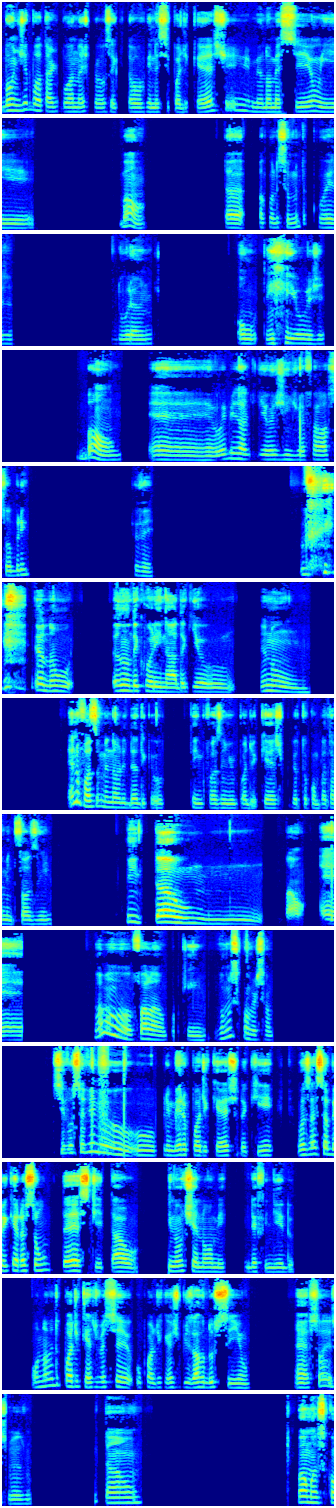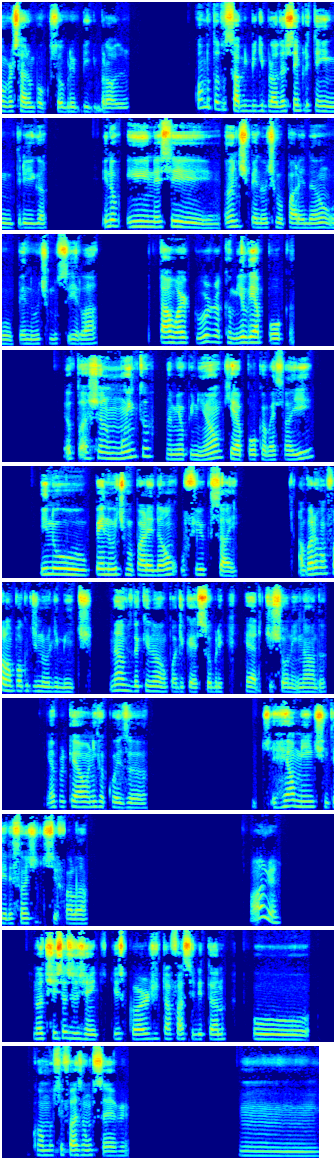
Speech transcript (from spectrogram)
Bom dia, boa tarde, boa noite para você que está ouvindo esse podcast. Meu nome é Sion e. Bom, tá aconteceu muita coisa durante ontem e hoje. Bom, é... o episódio de hoje a gente vai falar sobre. Deixa eu ver. eu não. Eu não decorei nada que eu. Eu não eu não faço a menor ideia do que eu tenho que fazer em um podcast, porque eu tô completamente sozinho. Então. Bom, é. Vamos falar um pouquinho. Vamos conversar um Se você ver meu o primeiro podcast daqui, você vai saber que era só um teste e tal, que não tinha nome definido. O nome do podcast vai ser o podcast bizarro do Sion. É, só isso mesmo. Então, vamos conversar um pouco sobre Big Brother. Como todos sabem, Big Brother sempre tem intriga. E, no, e nesse antepenúltimo paredão, ou penúltimo, sei lá, tá o Arthur, a Camila e a Poca. Eu tô achando muito, na minha opinião, que a Poca vai sair. E no penúltimo paredão, o Fio que sai. Agora vamos falar um pouco de No Limite. Não, isso daqui não é um podcast sobre reality show nem nada. É porque é a única coisa realmente interessante de se falar. Olha. Notícias urgentes. Discord está facilitando o. Como se fazer um server. Hum.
